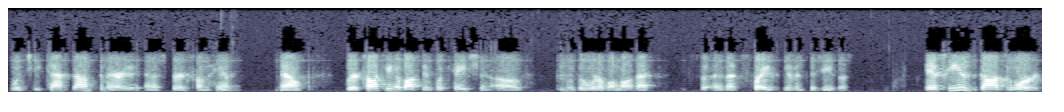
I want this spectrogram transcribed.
which he cast down to Mary and a spirit from him. Now, we're talking about the implication of the word of Allah, that, that phrase given to Jesus. If he is God's word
